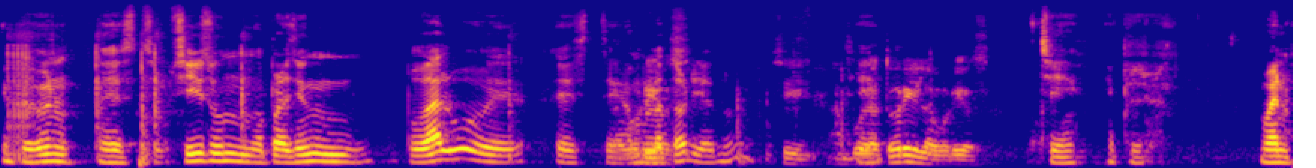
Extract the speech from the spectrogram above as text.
Y pues bueno, este, sí, son operaciones pues algo eh, este, ambulatorias, ¿no? Sí, ambulatoria y laboriosa. Sí, y pues bueno,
